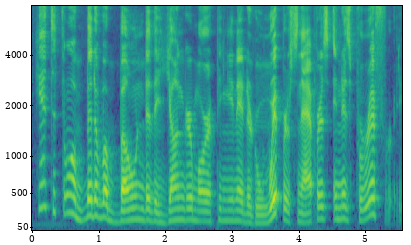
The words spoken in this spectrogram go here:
he had to throw a bit of a bone to the younger, more opinionated whippersnappers in his periphery.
